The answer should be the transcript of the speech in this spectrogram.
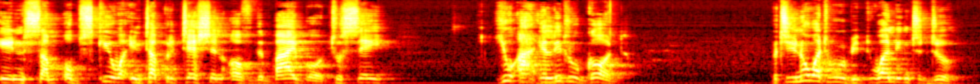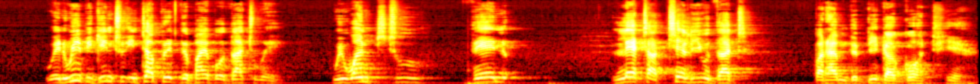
in some obscure interpretation of the Bible to say, You are a little God. But you know what we will be wanting to do? When we begin to interpret the Bible that way, we want to then later tell you that, but I'm the bigger God here.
